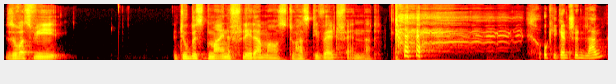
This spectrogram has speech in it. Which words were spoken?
Sowas wie, du bist meine Fledermaus, du hast die Welt verändert. Okay, ganz schön lang.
